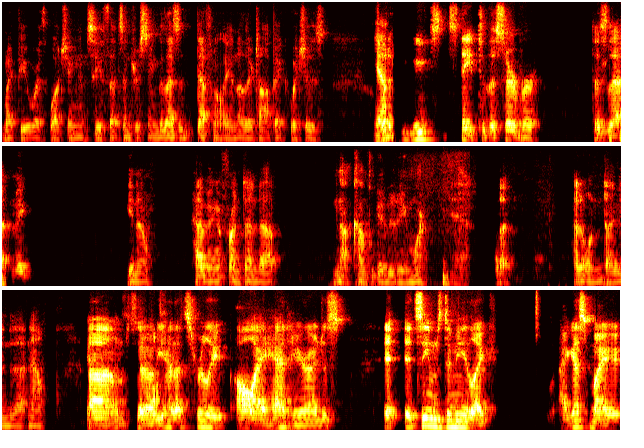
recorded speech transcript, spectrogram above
might be worth watching and see if that's interesting. But that's definitely another topic, which is Yeah. what if you move state to the server? Does that make you know having a front end app not complicated anymore? Yeah. But I don't want to dive into that now. Yeah, Um, so awesome. yeah, that's really all I had here. I just, it, it seems to me like, I guess my,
